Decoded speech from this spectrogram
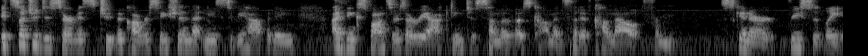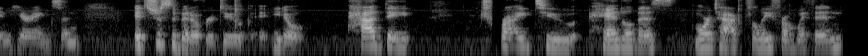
it's such a disservice to the conversation that needs to be happening. I think sponsors are reacting to some of those comments that have come out from Skinner recently in hearings. And it's just a bit overdue. You know, had they tried to handle this more tactfully from within,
